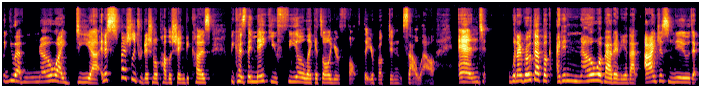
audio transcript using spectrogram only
but you have no idea. And especially traditional publishing because because they make you feel like it's all your fault that your book didn't sell well. And when I wrote that book, I didn't know about any of that. I just knew that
